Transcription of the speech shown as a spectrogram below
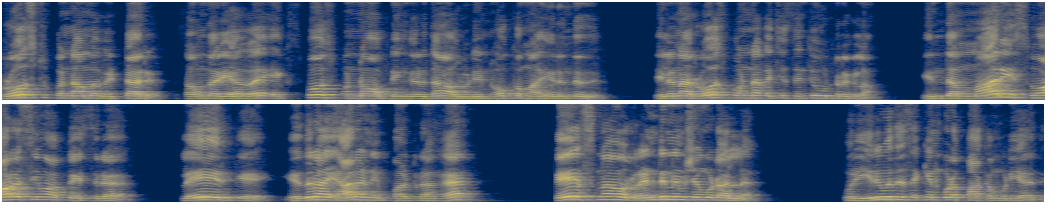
ரோஸ்ட் பண்ணாமல் விட்டார். சௌந்தர்யாவை எக்ஸ்போஸ் பண்ணோம் அப்படிங்கிறது தான் அவருடைய நோக்கமாக இருந்தது. இல்லைன்னா ரோஸ்ட் பண்ணால் வச்சு செஞ்சு விட்டுருக்கலாம். இந்த மாதிரி சுவாரஸ்யமாக பேசுகிற பிளேயருக்கு எதிராக யாரை நிப்பாட்டுறாங்க? பேசினா ஒரு ரெண்டு நிமிஷம் கூட இல்லை. ஒரு இருபது செகண்ட் கூட பார்க்க முடியாது.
